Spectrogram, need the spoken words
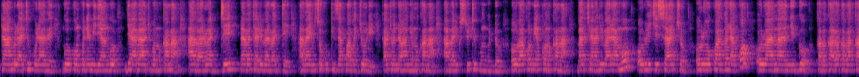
tambula tukulabe ng'okonkona emiryango gy'abantu b'omukama abalwadde n'abatali balwadde abayimusa okukkiriza kwabwe gy'oli katonda wange mukama abali ku switi ku nguddo obakomyeko mukama bakyali balamu olw'ekisa kyo olw'okwagalako olw'amaanyi go kabaka abakabaka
